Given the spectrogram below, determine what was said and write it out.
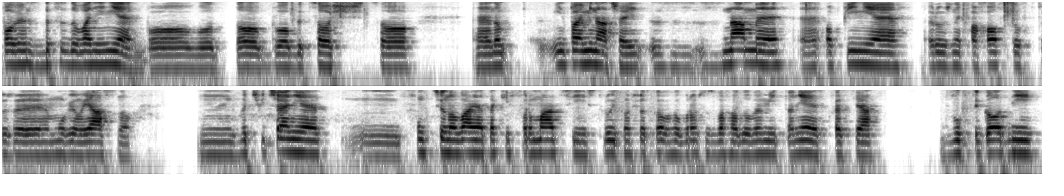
powiem zdecydowanie nie, bo, bo to byłoby coś, co. E, no, powiem inaczej. Znamy e, opinie różnych fachowców, którzy mówią jasno, Mm, wyćwiczenie mm, funkcjonowania takiej formacji z trójką środkowych obrońców z wahadłowymi to nie jest kwestia dwóch tygodni,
